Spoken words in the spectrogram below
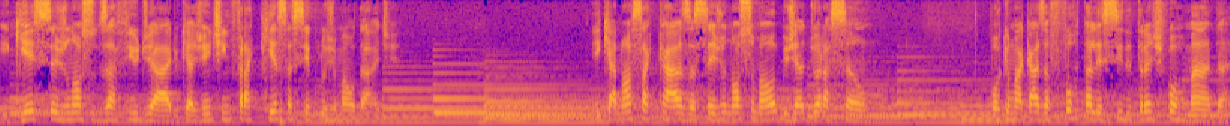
E que esse seja o nosso desafio diário, que a gente enfraqueça ciclos de maldade. E que a nossa casa seja o nosso maior objeto de oração. Porque uma casa fortalecida e transformada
